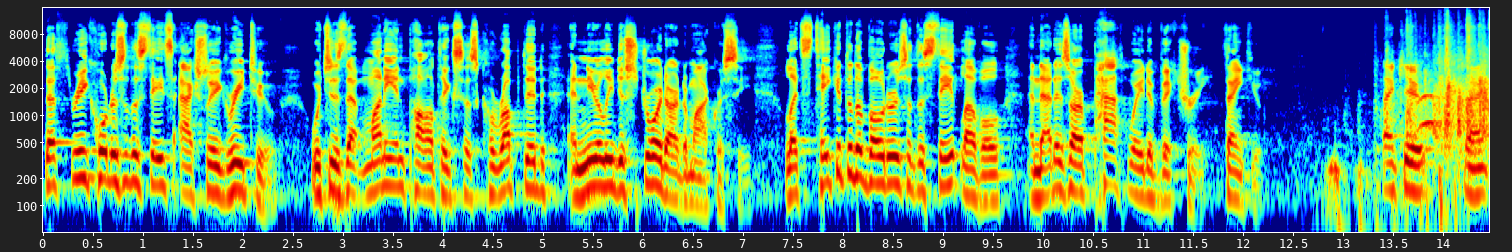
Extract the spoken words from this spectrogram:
that three quarters of the states actually agreed to, which is that money in politics has corrupted and nearly destroyed our democracy. Let's take it to the voters at the state level, and that is our pathway to victory. Thank you. Thank you. Thank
